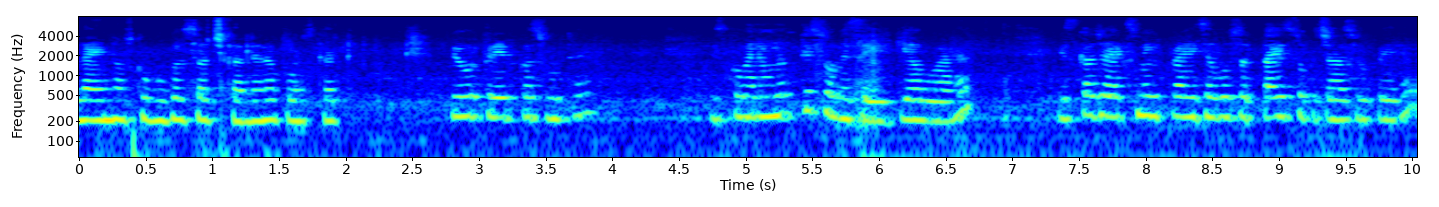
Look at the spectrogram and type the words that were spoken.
लाइन है, उसको गूगल सर्च कर लेना पोस्ट कट प्योर क्रेप का सूट है। इसको मैंने उनतीस में सेल किया हुआ है। इसका जो एक्स मिल प्राइस है, वो सत्ताईस सौ पचास रुपये है।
